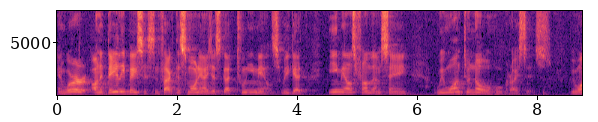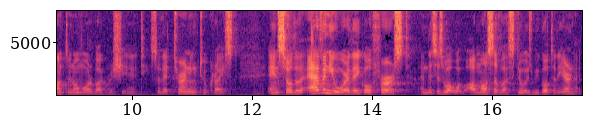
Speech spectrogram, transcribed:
And we're on a daily basis. In fact, this morning I just got two emails. We get emails from them saying, We want to know who Christ is. We want to know more about Christianity. So they're turning to Christ. And so the avenue where they go first, and this is what, what most of us do, is we go to the internet.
